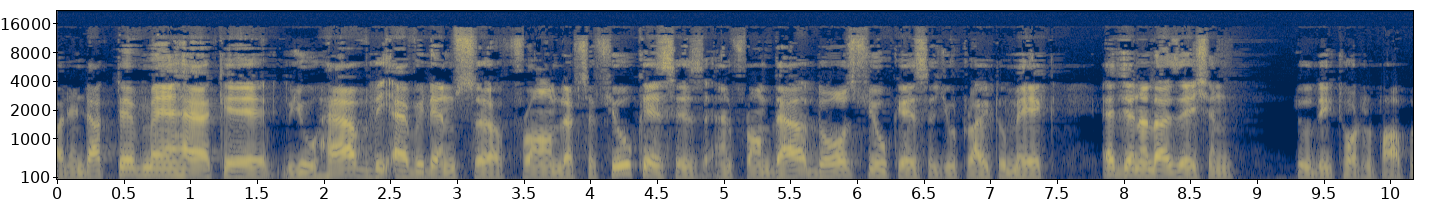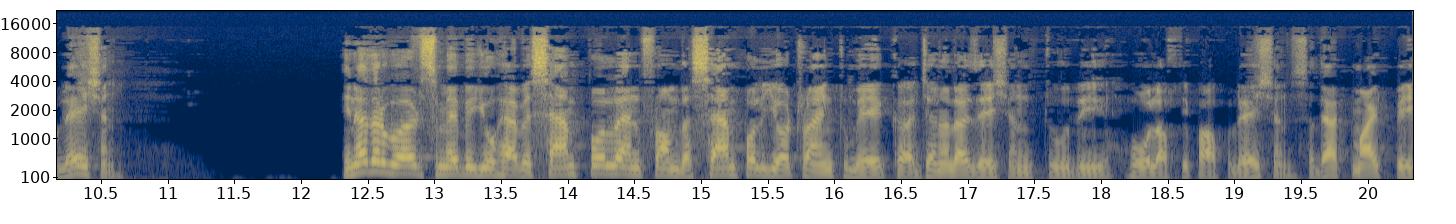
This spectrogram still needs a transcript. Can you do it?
اور انڈکٹیو میں ہے کہ you have the evidence from let's a few cases and from those few cases you try to make a generalisation to the total population. In other words, maybe you have a sample, and from the sample you're trying to make a generalization to the whole of the population. So that might be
